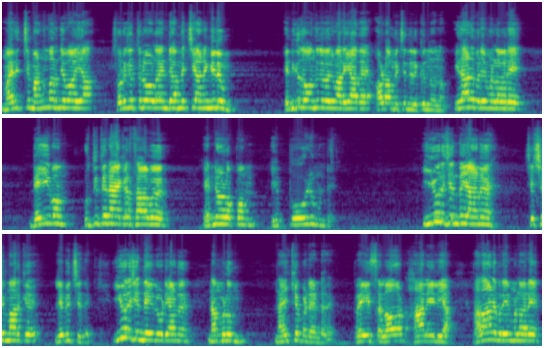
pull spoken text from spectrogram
മരിച്ച് മൺമറിഞ്ഞു പോയ സ്വർഗത്തിലുള്ള എന്റെ അമ്മച്ചിയാണെങ്കിലും എനിക്ക് തോന്നൽ വരും അറിയാതെ അവിടെ അമ്മച്ചി നിൽക്കുന്നു ഇതാണ് പ്രിയമുള്ളവരെ ദൈവം ഉദ്ധിതനായ കർത്താവ് എന്നോടൊപ്പം എപ്പോഴുമുണ്ട്. ഈ ഒരു ചിന്തയാണ് ശിഷ്യന്മാർക്ക് ലഭിച്ചത്. ഈ ഒരു ചിന്തയിലൂടെയാണ് നമ്മളും നയിക്കപ്പെടേണ്ടത്. പ്രൈസ് ലോഡ് ഹാലേലിയ അതാണ് പ്രിയമുള്ളവരെ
